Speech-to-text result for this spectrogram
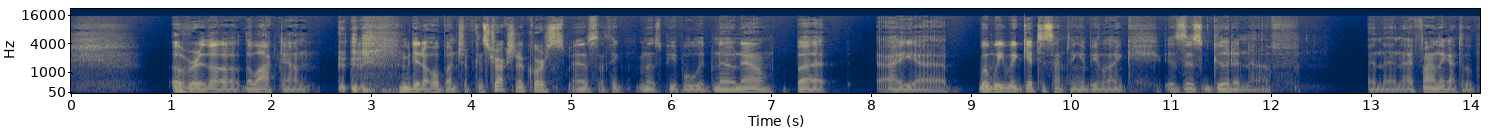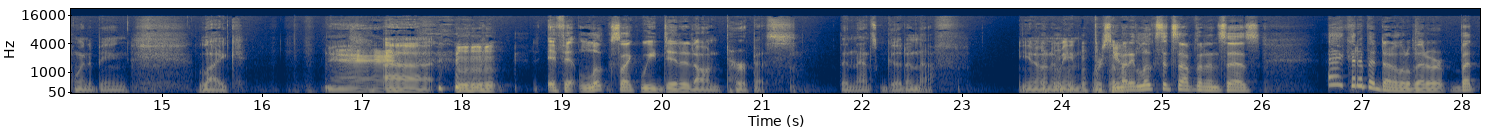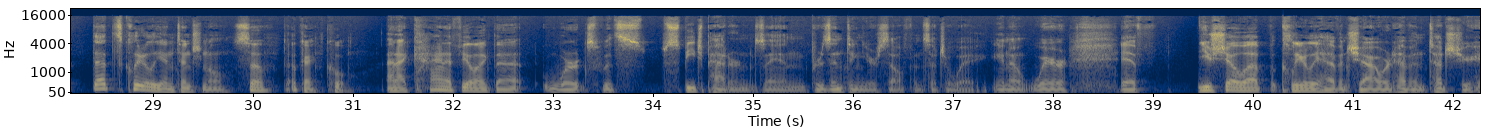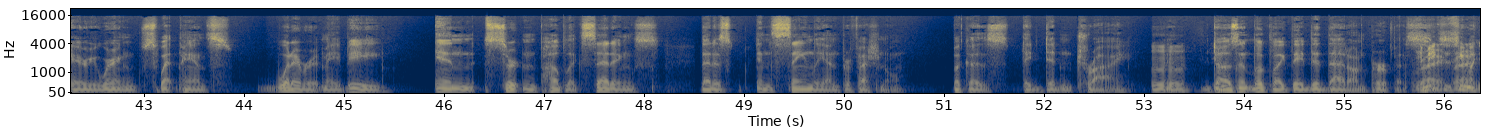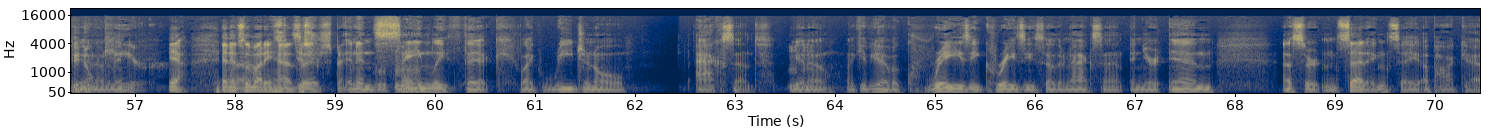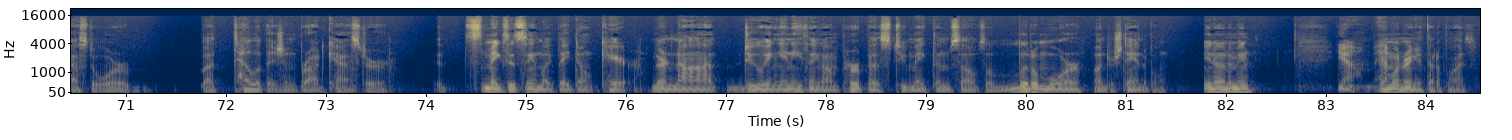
over the the lockdown, we did a whole bunch of construction, of course, as I think most people would know now. But I uh, when we would get to something and be like, "Is this good enough?" And then I finally got to the point of being like, Yeah. if it looks like we did it on purpose, then that's good enough. You know what I mean? Where somebody looks at something and says, hey, it could have been done a little better, but that's clearly intentional. So, okay, cool. And I kind of feel like that works with speech patterns and presenting yourself in such a way, you know, where if you show up, clearly haven't showered, haven't touched your hair, you're wearing sweatpants, whatever it may be, in certain public settings, that is insanely unprofessional because they didn't try. It doesn't look like they did that on purpose. it makes it seem like they You don't what I mean? care Yeah. And if uh, somebody has a, an mm-hmm. insanely thick, like regional accent, you Mm-hmm. know, like if you have a crazy, crazy Southern accent and you're in a certain setting, say a podcast or a television broadcaster, it makes it seem like they don't care. They're not doing anything on purpose to make themselves a little more understandable. You know what I mean? Yeah I'm wondering if that applies.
